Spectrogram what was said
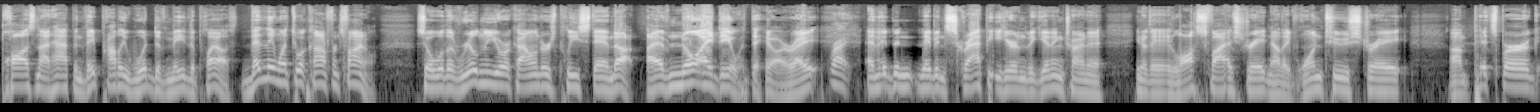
pause not happened, they probably would have made the playoffs. Then they went to a conference final. So will the real New York Islanders please stand up? I have no idea what they are, right? Right. and they've been they've been scrappy here in the beginning, trying to you know they lost five straight. Now they've won two straight. Um, Pittsburgh,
